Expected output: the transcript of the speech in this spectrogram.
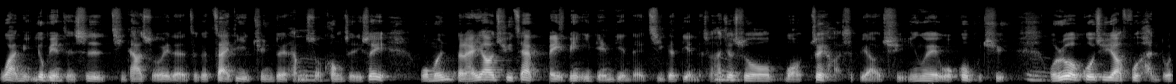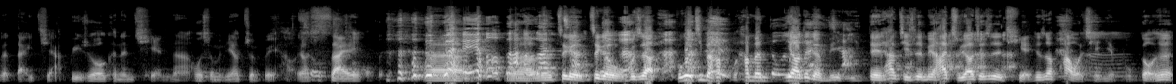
外面又变成是其他所谓的这个在地军队他们所控制的，所以我们本来要去在北边一点点的几个点的时候，他就说我最好是不要去，因为我过不去。嗯。我如果过去要付很多的代价，比如说可能钱呐、或什么，你要准备好，要塞。呃没有啦呃，这个这个我不知道，不过基本上 他们要这个没，对他其实没有，他主要就是钱，就是说怕我钱也不够，那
